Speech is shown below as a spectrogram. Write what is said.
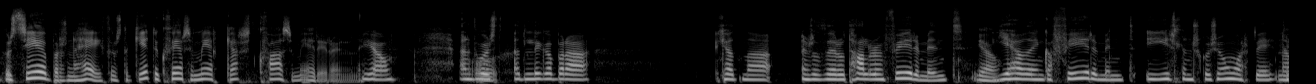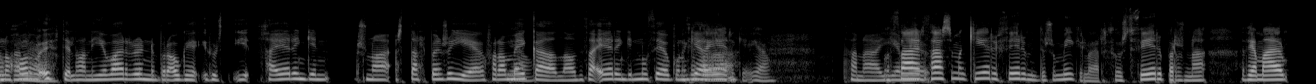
þú veist, séu bara svona hei, þú veist, það getur hver sem er gert hvað sem er í rauninni Já, en þú Og- veist, þetta er líka bara hérna, eins og þegar þú talar um fyrirmynd ég hafði enga fyrirmynd í íslensku sjónvarpi til að horfa upp til þannig ég var í rauninni bara, ok, þú veist, ég, það er engin svona stelpa eins og ég fara að meika þarna og það er engin nú þegar búin að gera það er ekki, já. Þannig að og það er mjög- það sem að gera fyrirmyndir svo mikilvægur þú veist, fyrir bara svona að því að maður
